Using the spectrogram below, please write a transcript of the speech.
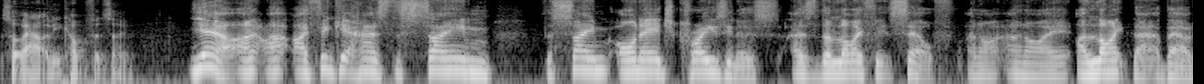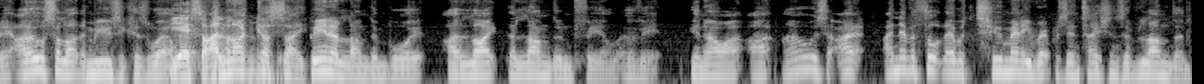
sort of out of your comfort zone. Yeah, I, I I think it has the same the same on edge craziness as the life itself, and I and I I like that about it. I also like the music as well. Yes, I and love the like. I say, being a London boy, I like the London feel of it. You know, I, I, I always I, I never thought there were too many representations of London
